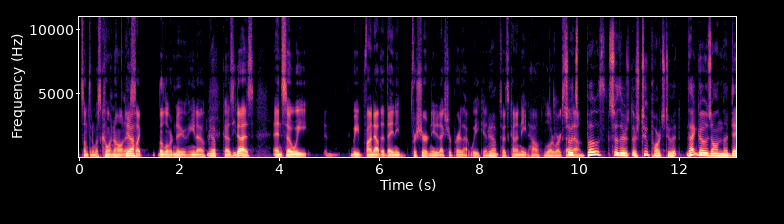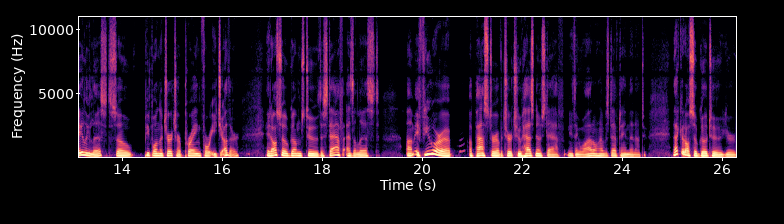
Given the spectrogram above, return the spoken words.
something was going on? And Yeah. It's like the Lord knew, you know, Yep. because He does, and so we we find out that they need for sure needed extra prayer that week, and Yep. so it's kind of neat how the Lord works out. So it's out. both. So there's there's two parts to it. That goes on the daily list. So people in the church are praying for each other. It also comes to the staff as a list. Um, if you are a, a pastor of a church who has no staff, and you think, well, I don't have a staff to hand that out to, that could also go to your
